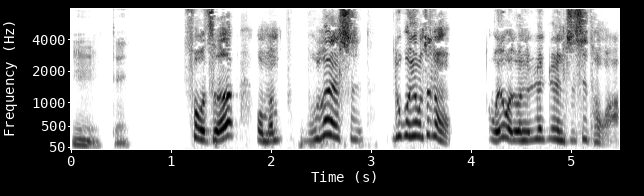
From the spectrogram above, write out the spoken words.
嗯，对。否则，我们无论是如果用这种唯我论认认知系统啊，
